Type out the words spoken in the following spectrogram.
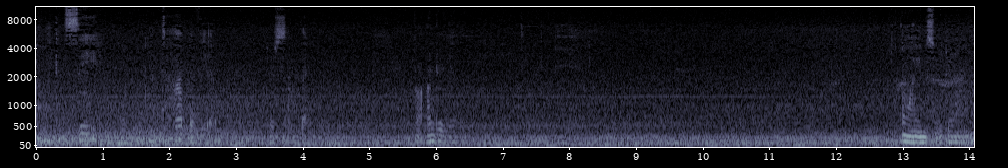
Oh, I can see on top of you. There's something. Or under you. Oh, I am so done.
